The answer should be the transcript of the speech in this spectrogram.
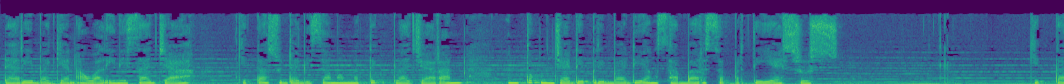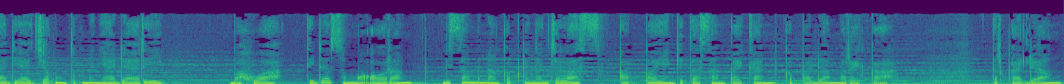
Dari bagian awal ini saja, kita sudah bisa memetik pelajaran untuk menjadi pribadi yang sabar seperti Yesus kita diajak untuk menyadari bahwa tidak semua orang bisa menangkap dengan jelas apa yang kita sampaikan kepada mereka. Terkadang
